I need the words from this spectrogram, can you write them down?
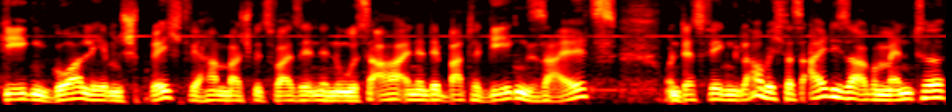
gegen Gorleben spricht. Wir haben beispielsweise in den USA eine Debatte gegen Salz. Und deswegen glaube ich, dass all diese Argumente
